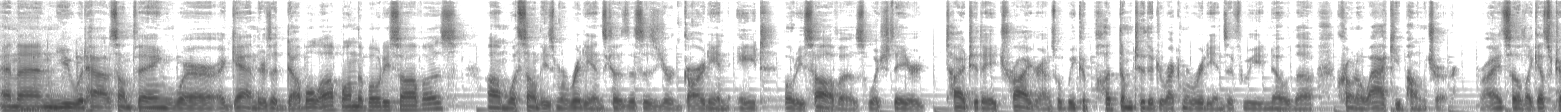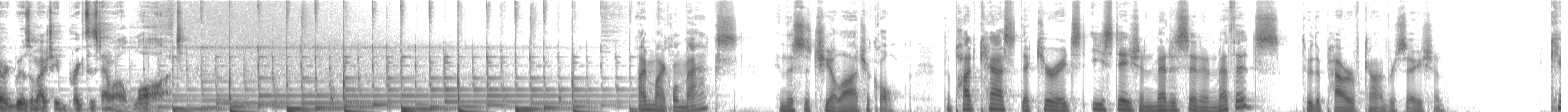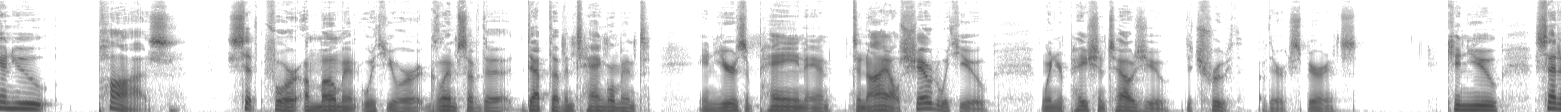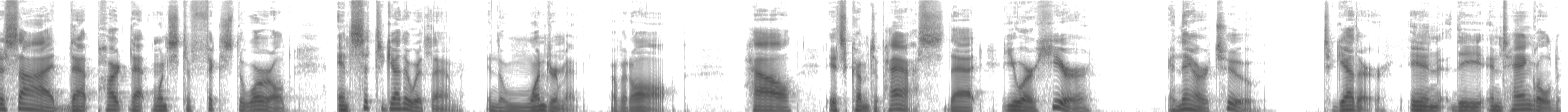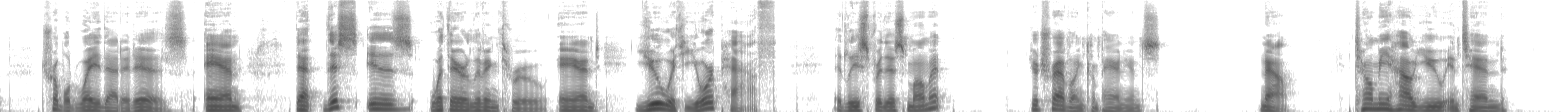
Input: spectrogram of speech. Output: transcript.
And then you would have something where, again, there's a double up on the bodhisattvas um, with some of these meridians, because this is your guardian eight bodhisattvas, which they are tied to the eight trigrams, but we could put them to the direct meridians if we know the chronoacupuncture, right? So, like, esoteric Buddhism actually breaks this down a lot. I'm Michael Max, and this is Qiological, the podcast that curates East Asian medicine and methods through the power of conversation. Can you pause, sit for a moment with your glimpse of the depth of entanglement in years of pain and denial shared with you when your patient tells you the truth of their experience? Can you set aside that part that wants to fix the world and sit together with them in the wonderment of it all. How it's come to pass that you are here and they are too, together in the entangled, troubled way that it is, and that this is what they are living through, and you with your path, at least for this moment, your traveling companions. Now, tell me how you intend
